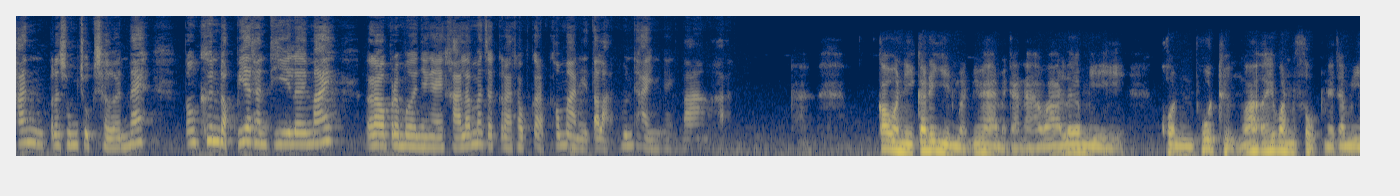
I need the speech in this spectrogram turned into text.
ขั้นประชุมฉุกเฉินไหมต้องขึ้นดอกเบี้ยทันทีเลยไหมเราประเมินยังไงคะ แล้วมันจะกระทบกลับเข้ามาในตลาดหุ้นไทยยังไงบ้างคะก็วันนี้ก็ได้ยินเหมือนพี่แพนเหมือนกันนะว่าเริ่มมีคนพูดถึงว่าเอ้ยวันศุกร์เนี่ยจะมี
